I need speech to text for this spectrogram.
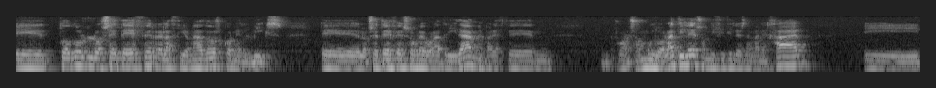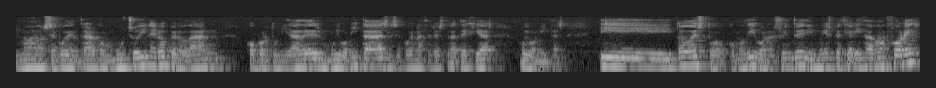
eh, todos los ETF relacionados con el VIX. Eh, los ETF sobre volatilidad me parecen, bueno, son muy volátiles, son difíciles de manejar y no se puede entrar con mucho dinero, pero dan oportunidades muy bonitas y se pueden hacer estrategias muy bonitas. Y todo esto, como digo, en el swing trading muy especializado en forex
